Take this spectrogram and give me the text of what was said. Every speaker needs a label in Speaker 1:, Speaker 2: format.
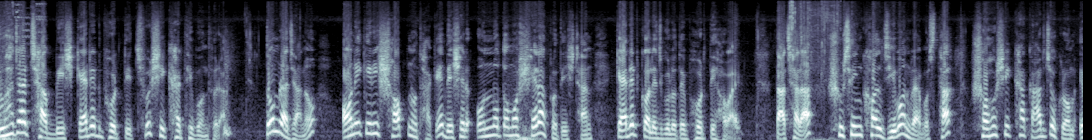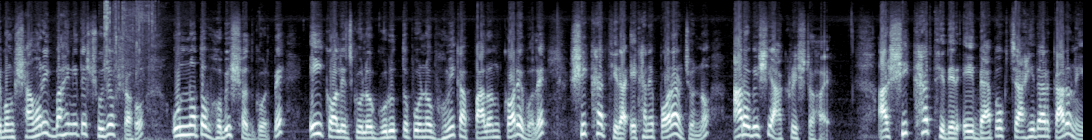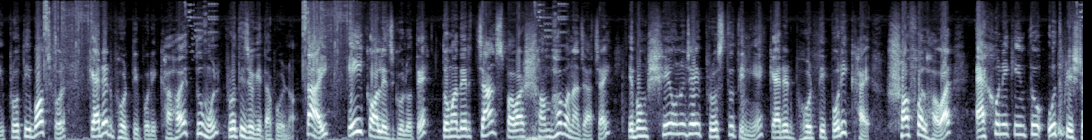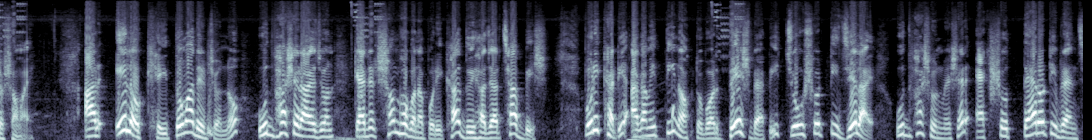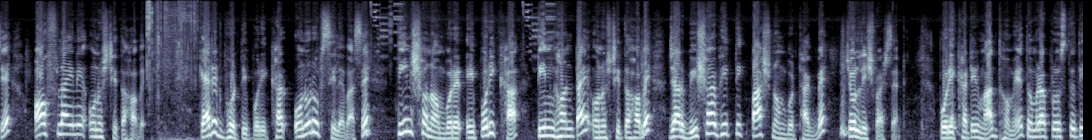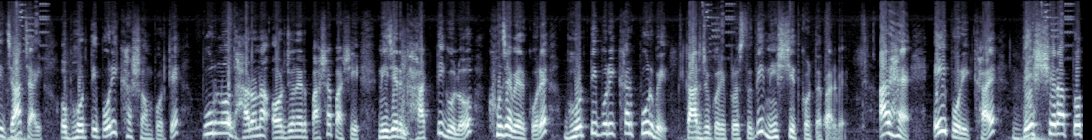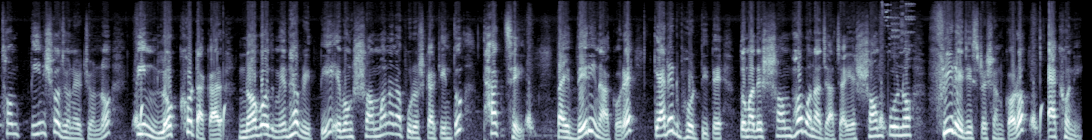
Speaker 1: দু হাজার ছাব্বিশ ক্যাডেট ভর্তিচ্ছু শিক্ষার্থী বন্ধুরা। তোমরা জানো, অনেকেরই স্বপ্ন থাকে দেশের অন্যতম সেরা প্রতিষ্ঠান ক্যাডেট কলেজগুলোতে ভর্তি হওয়ার। তাছাড়া সুশৃঙ্খল জীবন ব্যবস্থা, সহশিক্ষা কার্যক্রম এবং সামরিক বাহিনীতে সুযোগ সহ উন্নত ভবিষ্যৎ গড়তে এই কলেজগুলো গুরুত্বপূর্ণ ভূমিকা পালন করে বলে শিক্ষার্থীরা এখানে পড়ার জন্য আরও বেশি আকৃষ্ট হয়। আর শিক্ষার্থীদের এই ব্যাপক চাহিদার কারণেই প্রতি বছর ক্যাডেট ভর্তি পরীক্ষা হয় তুমুল প্রতিযোগিতাপূর্ণ। তাই এই কলেজগুলোতে তোমাদের চান্স পাওয়ার সম্ভাবনা যাচাই এবং সে অনুযায়ী প্রস্তুতি নিয়ে ক্যাডেট ভর্তি পরীক্ষায় সফল হওয়ার এখনই কিন্তু উৎকৃষ্ট সময়। আর এ লক্ষ্যেই তোমাদের জন্য উদ্ভাসের আয়োজন ক্যাডেট সম্ভাবনা পরীক্ষা দুই পরীক্ষাটি আগামী তিন অক্টোবর দেশব্যাপী চৌষট্টি জেলায় উদ্ভাস উন্মেষের একশো তেরোটি ব্রাঞ্চে অফলাইনে অনুষ্ঠিত হবে। ক্যাডেট ভর্তি পরীক্ষার অনুরূপ সিলেবাসে তিনশো নম্বরের এই পরীক্ষা তিন ঘন্টায় অনুষ্ঠিত হবে, যার বিষয়ভিত্তিক পাশ নম্বর থাকবে চল্লিশ পার্সেন্ট। পরীক্ষাটির মাধ্যমে তোমরা প্রস্তুতি যাচাই ও ভর্তি পরীক্ষা সম্পর্কে পূর্ণ ধারণা অর্জনের পাশাপাশি নিজের ঘাটতিগুলো খুঁজে বের করে ভর্তি পরীক্ষার পূর্বে কার্যকরী প্রস্তুতি নিশ্চিত করতে পারবে। আর হ্যাঁ এই পরীক্ষায় দেশ সেরা প্রথম তিনশো জনের জন্য তিন লক্ষ টাকার নগদ মেধাবৃত্তি এবং সম্মাননা পুরস্কার কিন্তু থাকছেই। তাই দেরি না করে ক্যাডেট ভর্তিতে তোমাদের সম্ভাবনা যাচাইয়ের সম্পূর্ণ ফ্রি রেজিস্ট্রেশন করো এখনই।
